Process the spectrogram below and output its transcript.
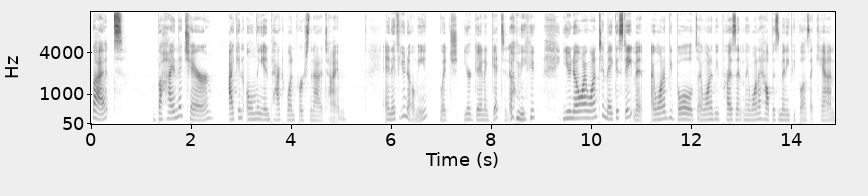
But behind the chair, I can only impact one person at a time. And if you know me, which you're to get to know me, you know I want to make a statement. I want to be bold, I want to be present, and I want to help as many people as I can.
